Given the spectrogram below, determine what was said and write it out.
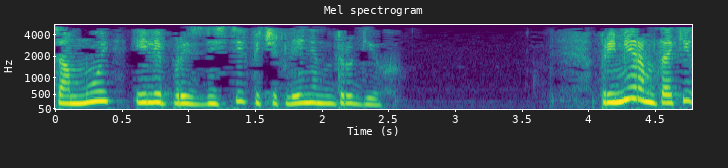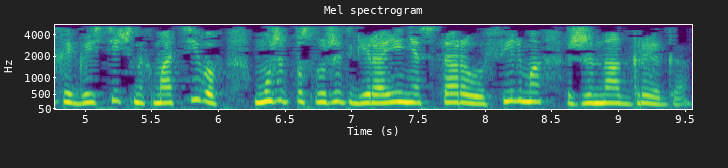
самой или произнести впечатление на других. Примером таких эгоистичных мотивов может послужить героиня старого фильма «Жена Грега».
